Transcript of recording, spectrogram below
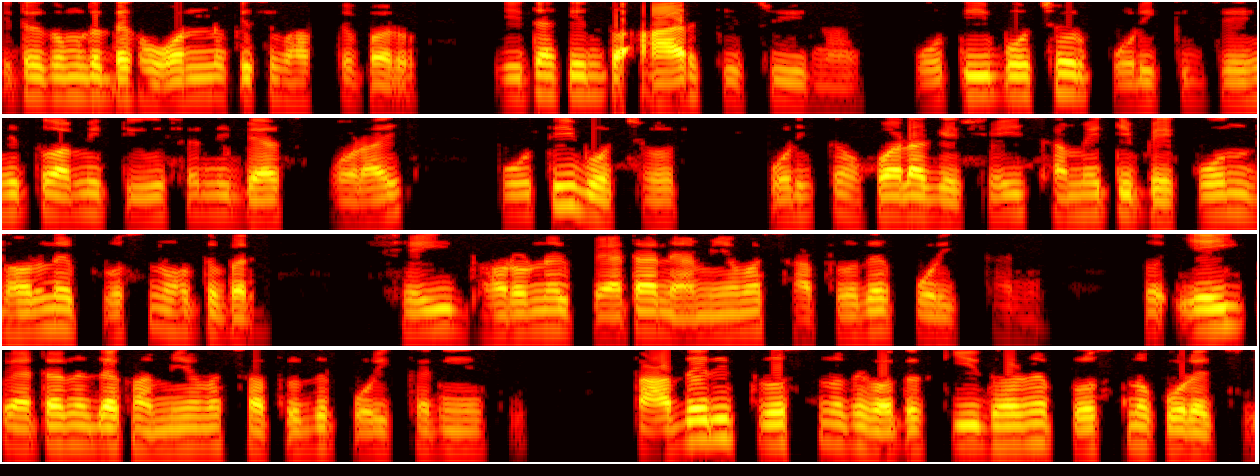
এটা তোমরা দেখো, অন্য কিছু ভাবতে পারো। এটা কিন্তু আর কিছুই নয়। প্রতি বছর পরীক্ষা, যেহেতু আমি টিউশনি ব্যাচ পড়াই প্রতি বছর পরীক্ষা হওয়ার আগে সেই সামেটিভে কোন ধরনের প্রশ্ন হতে পারে, সেই ধরনের প্যাটার্নে আমি আমার ছাত্রদের পরীক্ষা নিই। তো এই প্যাটার্নে দেখো আমি আমার ছাত্রদের পরীক্ষা নিয়েছি। তাদেরই প্রশ্ন থেকে অর্থাৎ কী ধরনের প্রশ্ন করেছি,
